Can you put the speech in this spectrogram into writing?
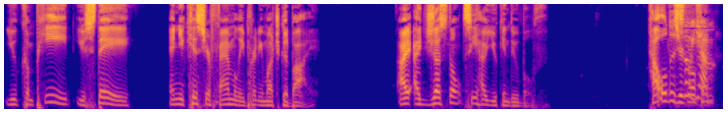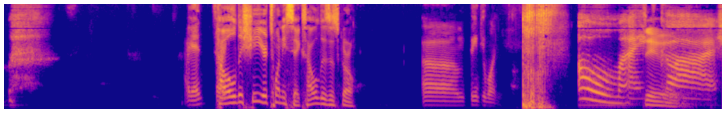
you compete, you stay, and you kiss your family pretty much goodbye. I, I just don't see how you can do both. How old is your so girlfriend? yeah, again, How old is she? You're 26. How old is this girl? um, 21. oh my Dude. gosh.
